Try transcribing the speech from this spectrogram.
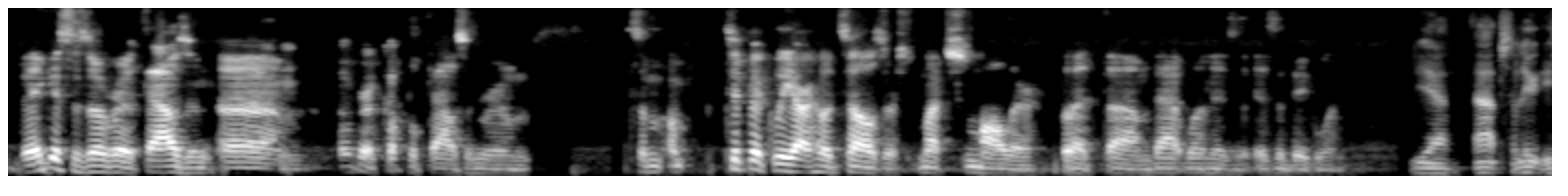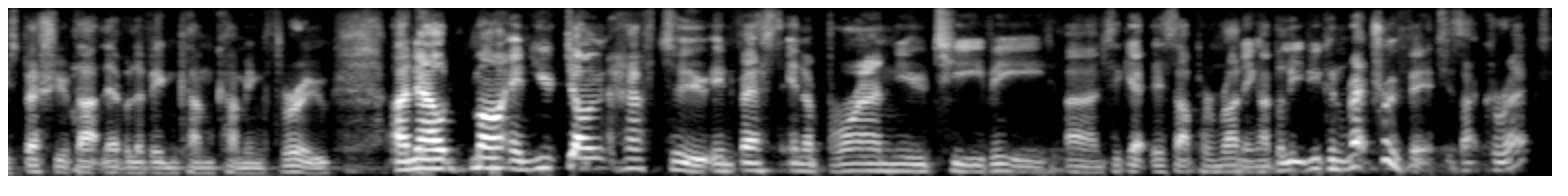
Vegas is over a thousand, um, over a couple thousand rooms. Some um, typically our hotels are much smaller, but um, that one is is a big one. Yeah, absolutely, especially with that level of income coming through. Uh, now, Martin, you don't have to invest in a brand new TV uh, to get this up and running. I believe you can retrofit. Is that correct?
